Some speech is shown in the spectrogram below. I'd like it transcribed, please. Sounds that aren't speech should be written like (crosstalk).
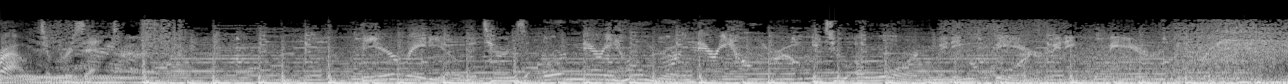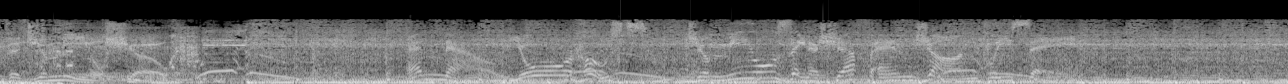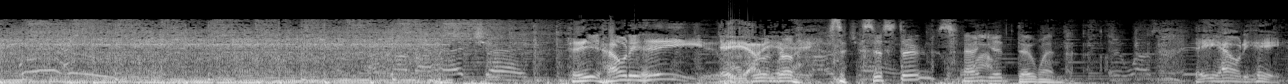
Proud to present Beer Radio that turns ordinary homebrew, ordinary homebrew into award-winning beer. Winning beer. The Jamil Show. And now, your hosts, Jamil Zainasheff and John Plisse. Hey, howdy, hey! Hey, howdy, Brewing brothers (laughs) and sisters, how you doing? Hey, howdy, hey.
